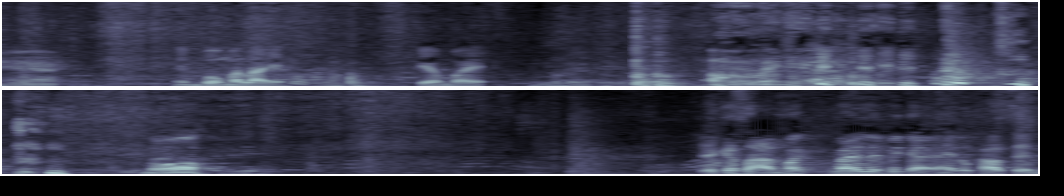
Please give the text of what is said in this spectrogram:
เนี่ยเป็นพวงมาลัยเตรียมไว้เอาเนาะเอกสารมาไว้เลยพี่ไก่ให้ลูกค้าเซ็น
